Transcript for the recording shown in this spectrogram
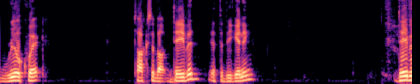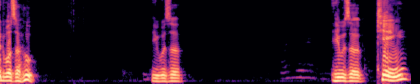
real quick, talks about David at the beginning. David was a who? He was a he was a king,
